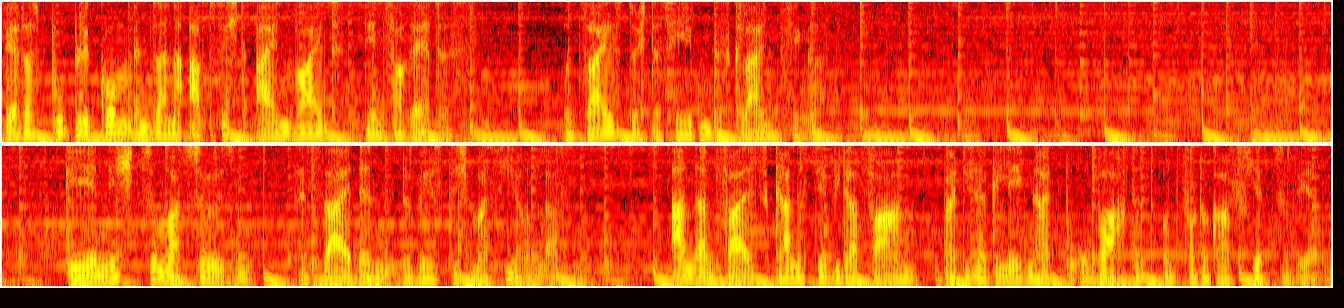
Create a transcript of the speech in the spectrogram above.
Wer das Publikum in seine Absicht einweiht, den verrät es und sei es durch das Heben des kleinen Fingers. Gehe nicht zu Masseusen, es sei denn, du willst dich massieren lassen. Andernfalls kann es dir widerfahren, bei dieser Gelegenheit beobachtet und fotografiert zu werden.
